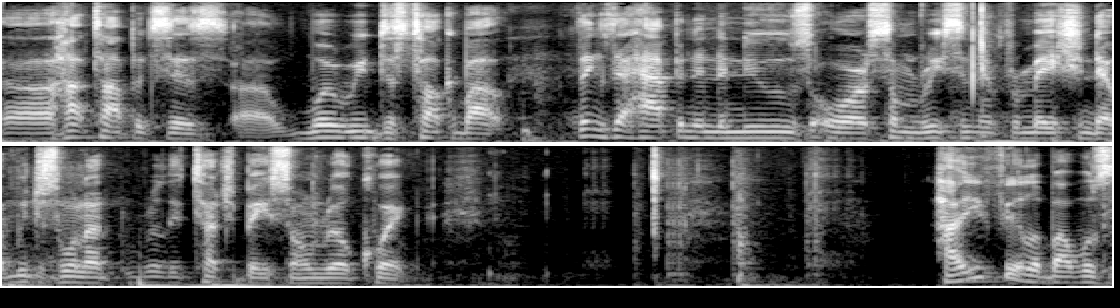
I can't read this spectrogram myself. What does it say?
Uh, hot topics is uh, where we just talk about things that happen in the news or some recent information that we just want to really touch base on real quick. How you feel about what's,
